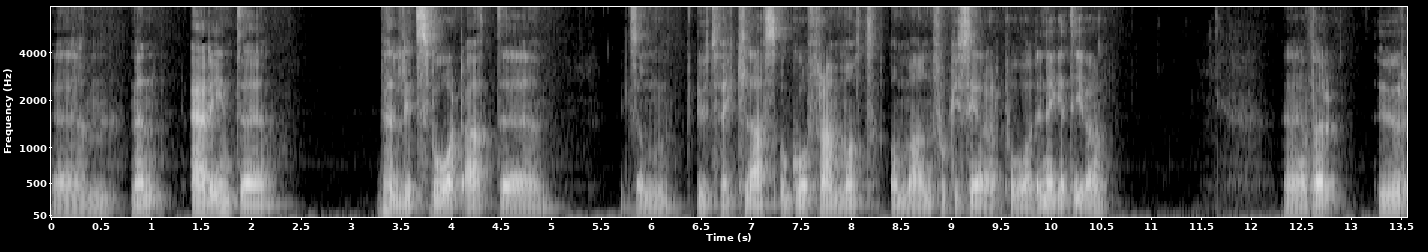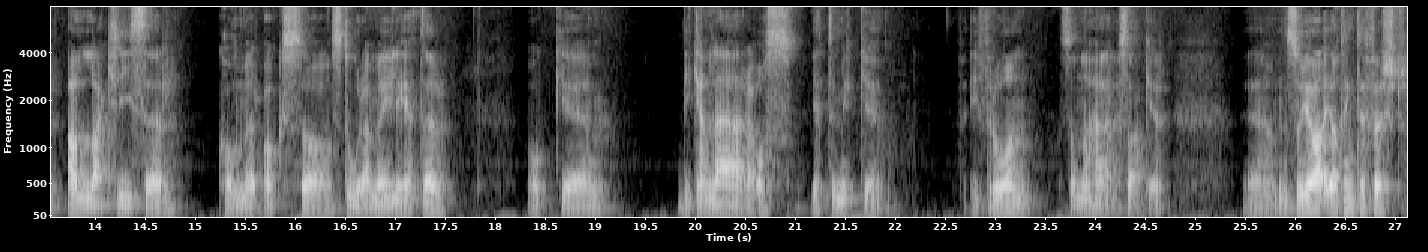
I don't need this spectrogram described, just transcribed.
Ehm, men är det inte väldigt svårt att eh, liksom utvecklas och gå framåt om man fokuserar på det negativa. Eh, för ur alla kriser kommer också stora möjligheter och eh, vi kan lära oss jättemycket ifrån sådana här saker. Ehm, så jag, jag tänkte först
